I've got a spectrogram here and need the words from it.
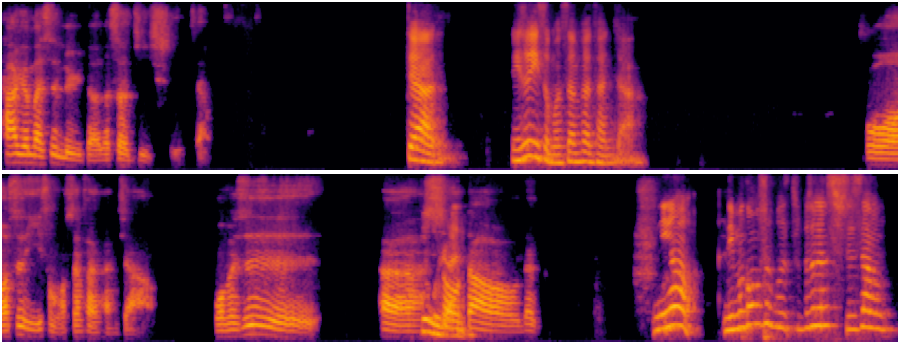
他原本是吕德的设计师，这样子。对啊，你是以什么身份参加？我是以什么身份参加？我们是呃受到那个。你要你们公司不是不是跟时尚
